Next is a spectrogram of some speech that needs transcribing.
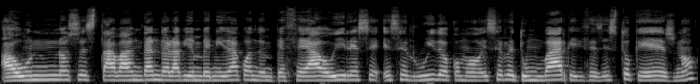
aún nos estaban dando la bienvenida cuando empecé a oír ese, ese ruido, como ese retumbar que dices, ¿esto qué es? ¿no?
